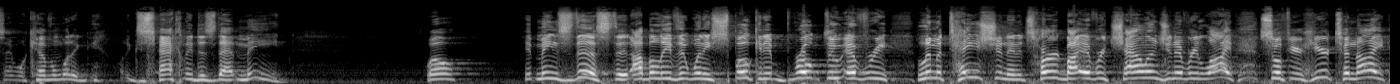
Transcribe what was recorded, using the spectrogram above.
Say, well, Kevin, what, what exactly does that mean? Well, it means this that I believe that when he spoke it, it broke through every limitation and it's heard by every challenge in every life. So if you're here tonight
